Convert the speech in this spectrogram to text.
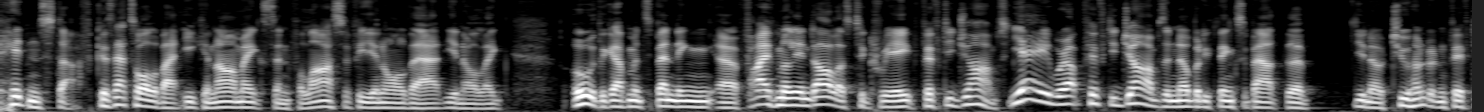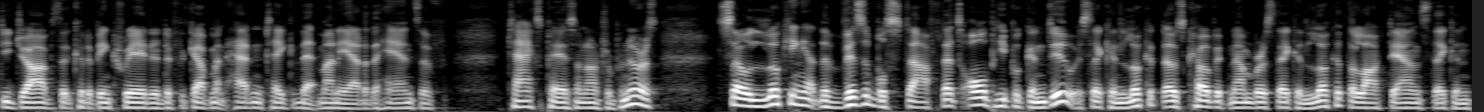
hidden stuff because that's all about economics and philosophy and all that. You know, like oh, the government's spending uh, $5 million to create 50 jobs. Yay, we're up 50 jobs. And nobody thinks about the, you know, 250 jobs that could have been created if the government hadn't taken that money out of the hands of taxpayers and entrepreneurs. So looking at the visible stuff, that's all people can do is they can look at those COVID numbers, they can look at the lockdowns, they can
